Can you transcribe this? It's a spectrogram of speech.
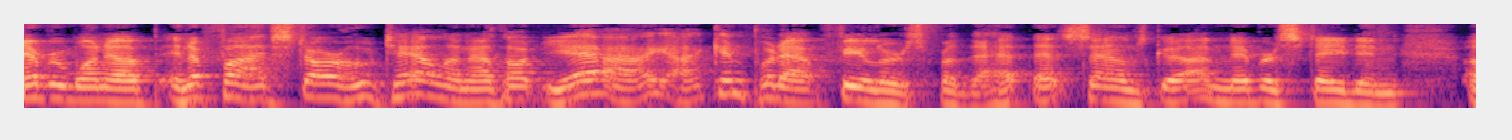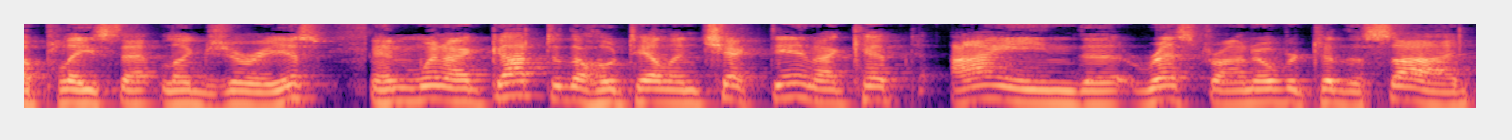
everyone up in a five star hotel. And I thought, yeah, I, I, can put out feelers for that. That sounds good. I've never stayed in a place that luxurious. And when I got to the hotel and checked in, I kept eyeing the restaurant over to the side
